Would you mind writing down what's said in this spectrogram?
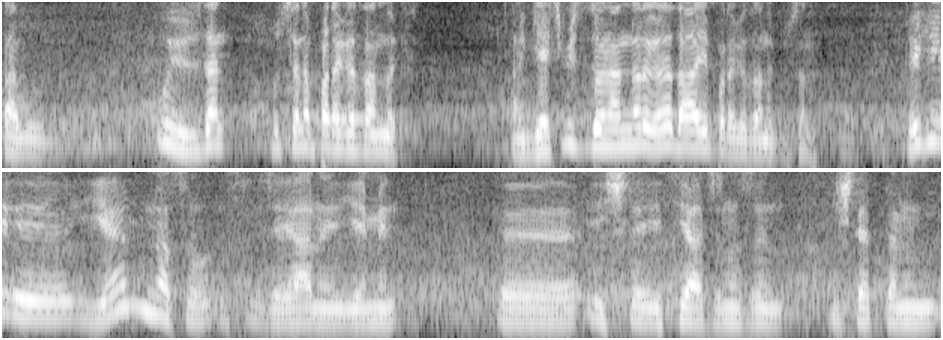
Tabii bu, bu yüzden bu sene para kazandık. Yani geçmiş dönemlere göre daha iyi para kazandık bu sene. Peki e, yem nasıl sizce? Yani yemin e, işte ihtiyacınızın, işletmenin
